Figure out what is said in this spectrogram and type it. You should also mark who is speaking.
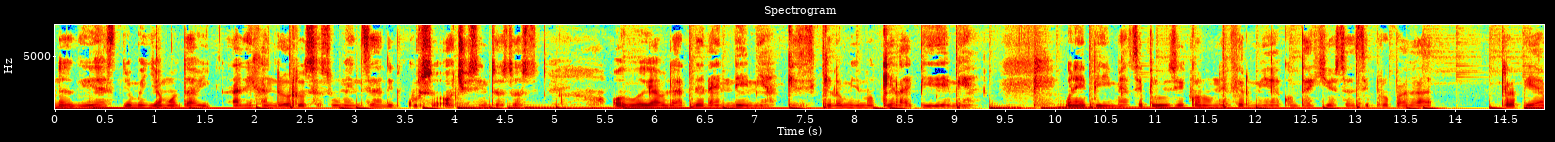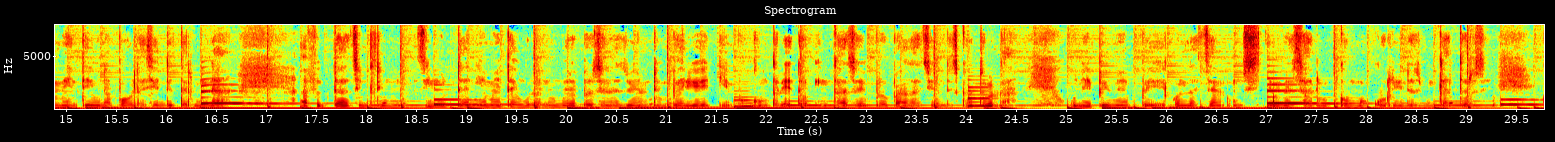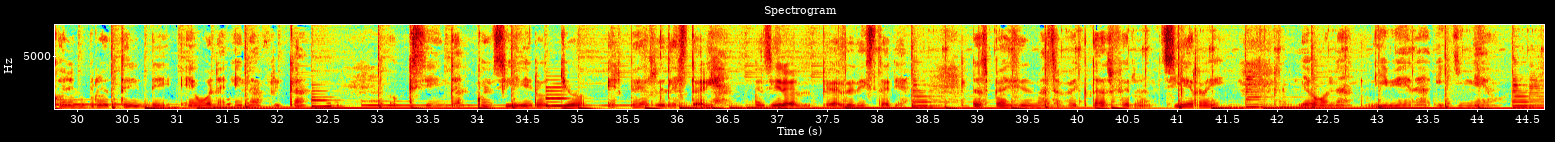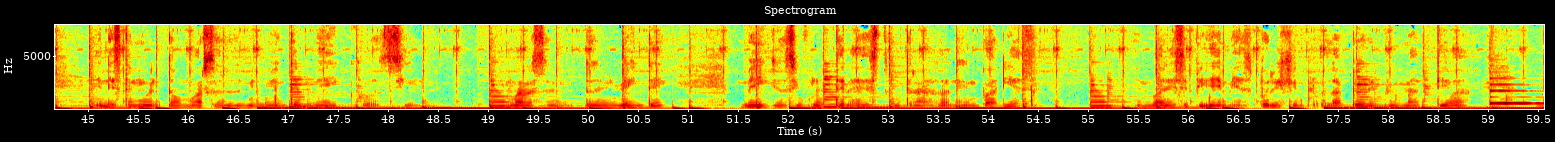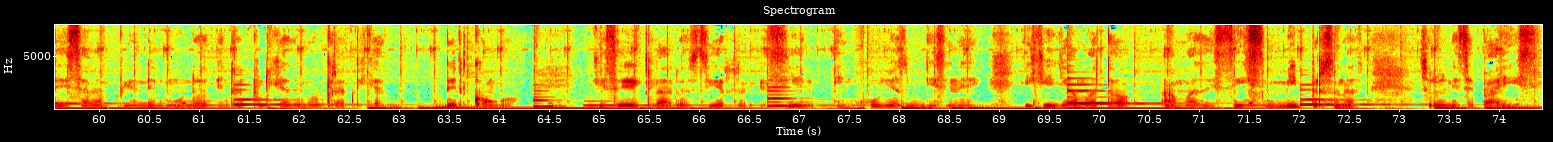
Speaker 1: días, yo me llamo David Alejandro Rosas Umensa del curso 802. Hoy voy a hablar de la endemia, que es, que lo mismo que la epidemia. Una epidemia se produce con una enfermedad contagiosa, se propaga rápidamente en una población determinada, afectada simultáneamente a un gran número de personas durante un periodo de tiempo concreto en caso de propagación descontrolada. Una epidemia puede colapsar un sistema de salud África Occidental. Considero yo el peor de la historia. Considero el peor de la historia. Los países más afectados fueron Sierra Leona, Libera y Guinea. En este momento, marzo de 2020, médicos marzo de 2020, médicos sin fronteras están trabajando en varias epidemias, por ejemplo, la peor epidemia activa de sarampión del mundo en República Democrática del Congo, que se declaró cierre en junio de 2019 y que ya ha matado a más de 6.000 personas solo en ese país.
